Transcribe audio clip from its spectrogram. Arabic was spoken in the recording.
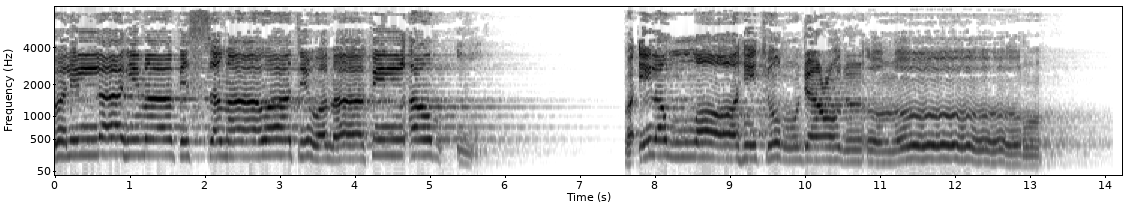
ولله ما في السماوات وما في الأرض وإلى الله ترجع الأمور.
